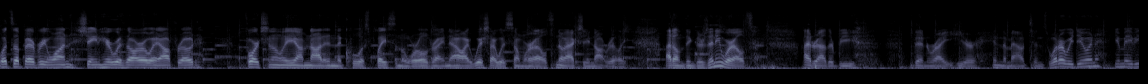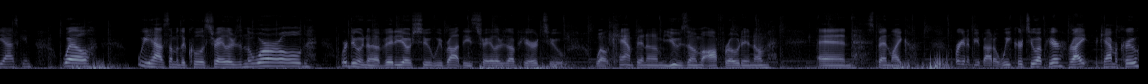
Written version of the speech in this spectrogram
What's up everyone? Shane here with ROA Off-Road. Fortunately, I'm not in the coolest place in the world right now. I wish I was somewhere else. No, actually not really. I don't think there's anywhere else I'd rather be than right here in the mountains. What are we doing? You may be asking. Well, we have some of the coolest trailers in the world. We're doing a video shoot. We brought these trailers up here to, well, camp in them, use them, off-road in them, and spend like, we're gonna be about a week or two up here, right? The camera crew.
